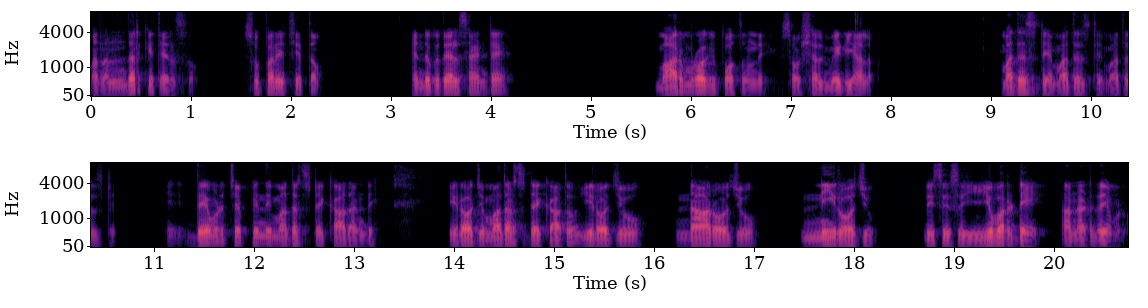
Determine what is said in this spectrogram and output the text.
మనందరికీ తెలుసు. సుపరిచితం. ఎందుకు తెలుసా అంటే మారుమ్రోగిపోతుంది సోషల్ మీడియాలో. Mother's day mother's day mother's day. దేవుడు చెప్పింది మదర్స్ డే కాదండి. ఈరోజు మదర్స్ డే కాదు ఈరోజు నా రోజు నీ రోజు. దిస్ ఈస్ యువర్ డే అన్నాడు దేవుడు.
